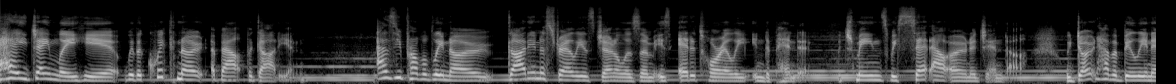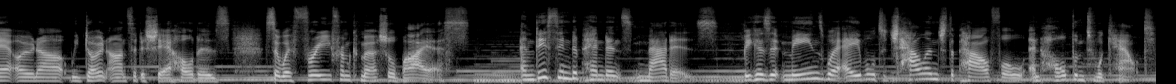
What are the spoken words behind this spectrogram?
Hey, Jane Lee here with a quick note about The Guardian. As you probably know, Guardian Australia's journalism is editorially independent, which means we set our own agenda. We don't have a billionaire owner, we don't answer to shareholders, so we're free from commercial bias. And this independence matters because it means we're able to challenge the powerful and hold them to account.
